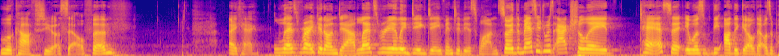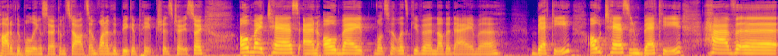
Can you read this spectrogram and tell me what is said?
Look after yourself. Um, okay, let's break it on down. Let's really dig deep into this one. So the message was actually Tess, it was the other girl that was a part of the bullying circumstance and one of the bigger pictures too. So, old mate Tess and old mate, what's her? Let's give her another name. Uh, Becky. Old Tess and Becky have. Uh,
